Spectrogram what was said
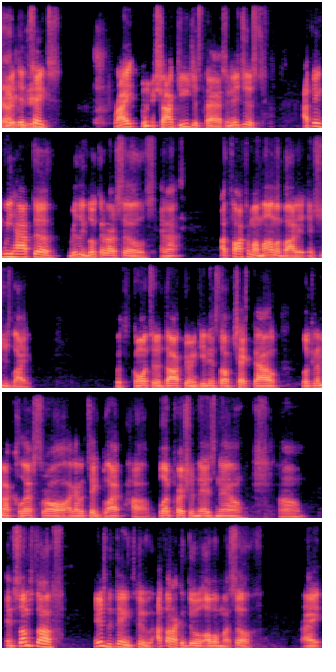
it, it takes right. Shock G just passed, and it just I think we have to really look at ourselves. And I I talked to my mom about it, and she's like, with going to the doctor and getting stuff checked out, looking at my cholesterol. I got to take blood uh, blood pressure meds now. Um, and some stuff. Here's the thing too. I thought I could do it all by myself, right?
